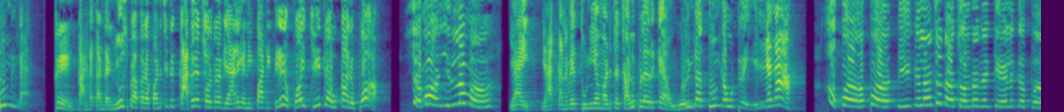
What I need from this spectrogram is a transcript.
தூங்குங்க. ஹே, கண்ட கண்ட நியூஸ் பேப்பரை படிச்சுட்டு கதையை சொல்ற வேலையை நிப்பாட்டிட்டு போய் சீட்ல உட்காரு போ. ஏமா இல்லம்மா. ஏய் ஏற்கனவே துணிய மடிச்ச சலுப்புல இருக்க ஒழுங்கா தூங்க விட்டுரு இல்லனா அப்பா அப்பா நீங்களாச்சும் நான் சொல்றதை கேளுங்கப்பா.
